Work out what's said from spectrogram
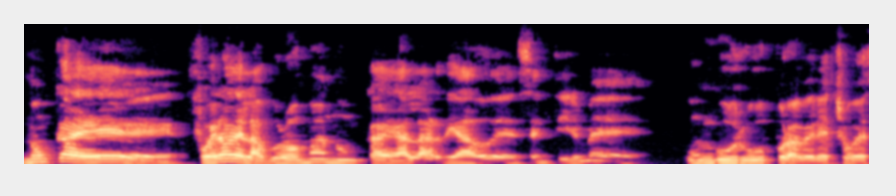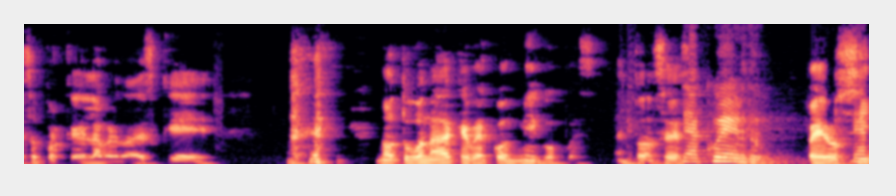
nunca he, fuera de la broma, nunca he alardeado de sentirme un gurú por haber hecho eso, porque la verdad es que no tuvo nada que ver conmigo, pues. Entonces. De acuerdo. Pero sí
